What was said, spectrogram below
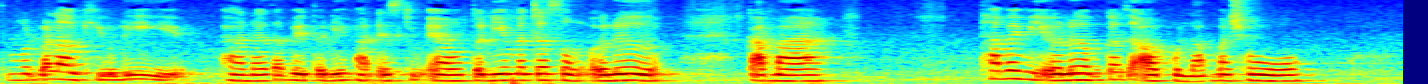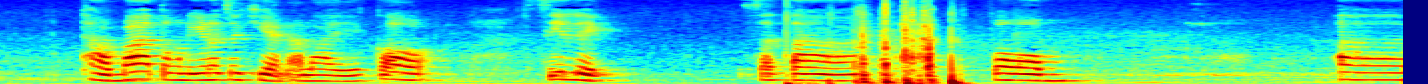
สมมติว่าเรา query ผ่าน database ตัวนี้ผ่าน SQL ตัวนี้มันจะส่ง error กลับมา ถ้าไม่มี error มันก็จะเอาผลลัพธ์มาโชว์ ถามว่าตรงนี้เราจะเขียนอะไรก็ select star form อ่า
